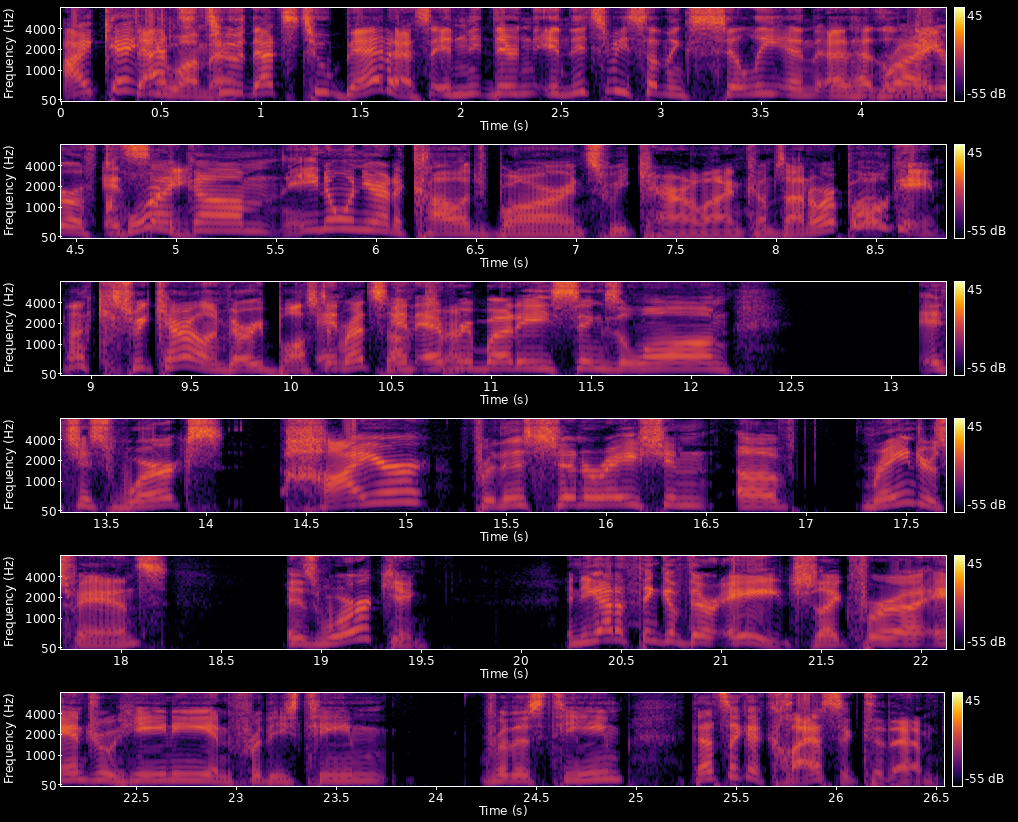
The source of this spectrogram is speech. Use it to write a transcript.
I get That's you on too. that. That's too badass. And there, it needs to be something silly and that has a layer of corny. It's like um, you know when you're at a college bar and Sweet Caroline comes on or a bowl game. Uh, Sweet Caroline, very Boston and, Red Sox, and right? everybody sings along. It just works. Higher for this generation of Rangers fans is working, and you got to think of their age. Like for uh, Andrew Heaney and for these team for this team, that's like a classic to them.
